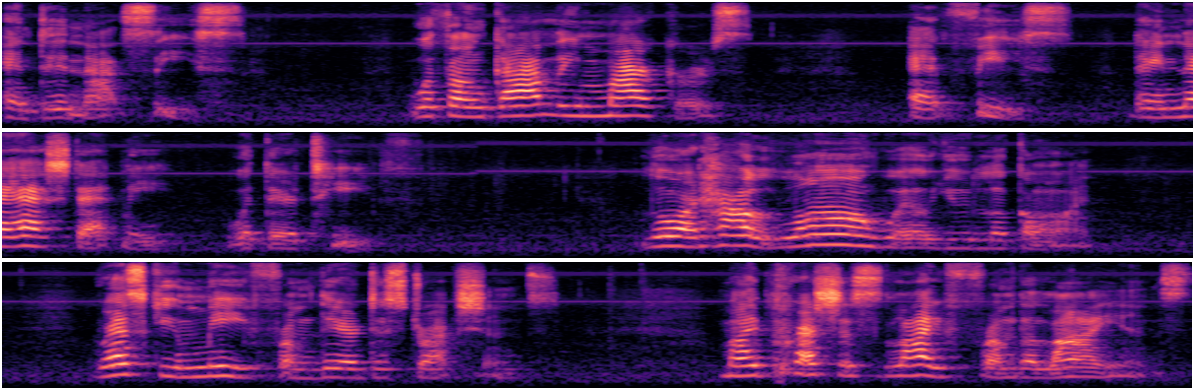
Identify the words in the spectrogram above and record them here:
and did not cease. With ungodly markers at feasts, they gnashed at me with their teeth. Lord, how long will you look on? Rescue me from their destructions, my precious life from the lions.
